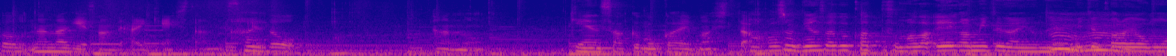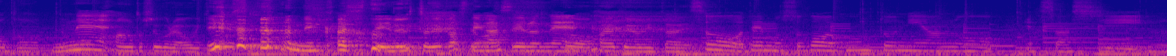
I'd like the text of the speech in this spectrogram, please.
こう七毛さんで拝見したんですけど、あの原作も買いました。あ私も原作買ってさまだ映画見てないので、うんうん。見てから読もうと思って、ね。半年ぐらい置いて 寝かしてめる寝かしてるね。そう早く読みたい、そうでもすごい本当にあの優しい。映画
